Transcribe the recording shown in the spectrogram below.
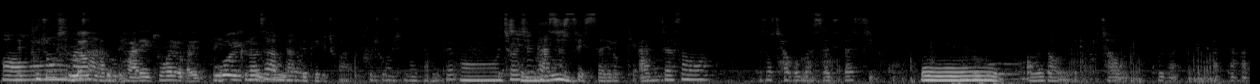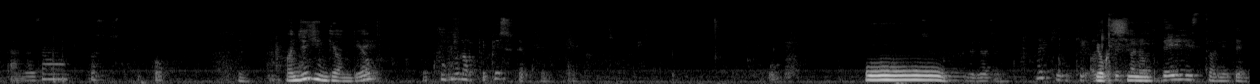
어, 부종 심한 그만큼 사람들. 다리 종아리가 많이 네, 부어 있고 그런 사람들한테 되게 좋아요. 부종 심한 사람들. 어, 전신 다 쓸. 수 있어요. 이렇게 앉아서 그래서 좌우 마사지도 할 수 있고 오, 엉덩이 이렇게 좌우로 골반 왔다 갔다 하면서 써줄 수도 있고 완전 신기한데요? 네. 구분 어깨 필수도 있고 이렇게 오. 이렇게 이렇게 역시. 언니들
